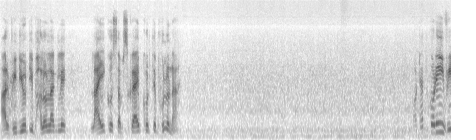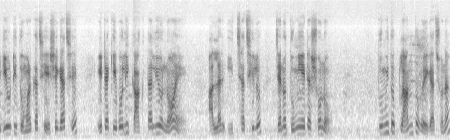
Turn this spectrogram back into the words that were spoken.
আর ভিডিওটি ভালো লাগলে লাইক ও সাবস্ক্রাইব করতে ভুলো না। হঠাৎ করে এই ভিডিওটি তোমার কাছে এসে গেছে? এটা কেবলই কাকতালীয় নয়। আল্লাহর ইচ্ছা ছিল যেন তুমি এটা শোনো। তুমি তো ক্লান্ত হয়ে গেছো না?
